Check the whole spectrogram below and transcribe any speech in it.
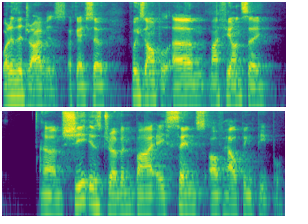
What are the drivers? Okay. So, for example, um, my fiance, um, she is driven by a sense of helping people.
